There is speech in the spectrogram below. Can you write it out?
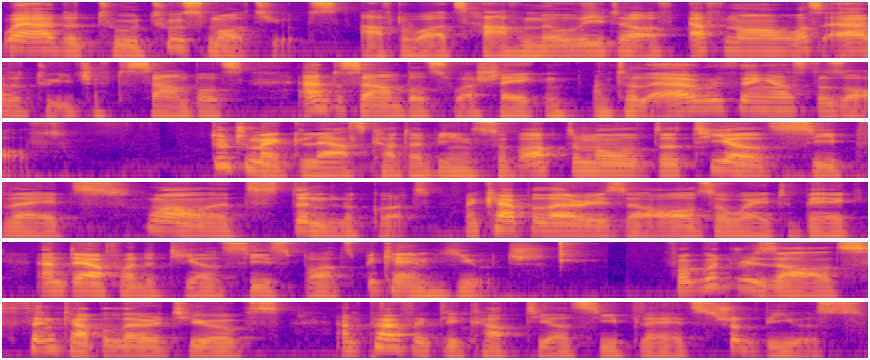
were added to two small tubes. Afterwards half a milliliter of ethanol was added to each of the samples and the samples were shaken until everything has dissolved. Due to my glass cutter being suboptimal, the TLC plates, well, it didn't look good. My capillaries are also way too big and therefore the TLC spots became huge. For good results, thin capillary tubes and perfectly cut TLC plates should be used.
